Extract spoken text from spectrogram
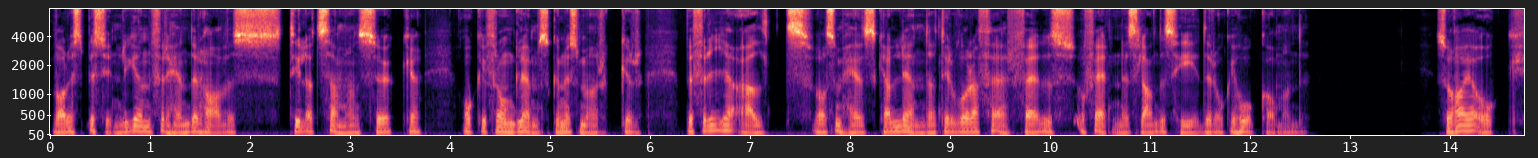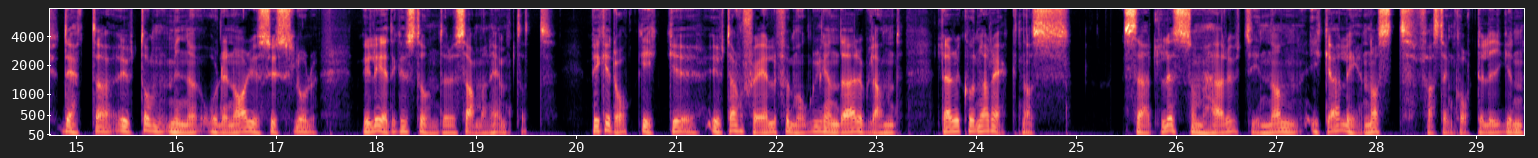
vares besynligen förhänder haves till att sammansöka och ifrån glömskenes mörker befria allt vad som helst kan lända till våra förfäders och fäderneslandets heder och ihågkommande. Så har jag och detta, utom mina ordinarie sysslor, vid lediga stunder sammanhämtat, vilket dock icke eh, utan skäl förmodligen däribland lär kunna räknas, särdeles som härutinnan icke allenast, fastän korteligen,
